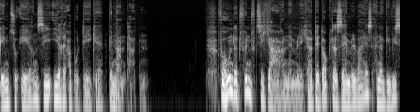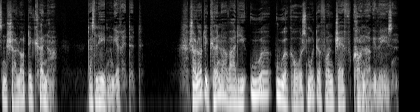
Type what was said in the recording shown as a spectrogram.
dem zu Ehren sie ihre Apotheke benannt hatten. Vor 150 Jahren nämlich hatte Dr. Semmelweis einer gewissen Charlotte Könner das Leben gerettet. Charlotte Könner war die Ur-Urgroßmutter von Jeff Connor gewesen.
